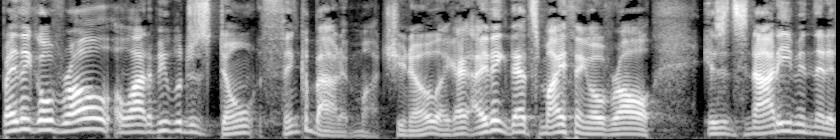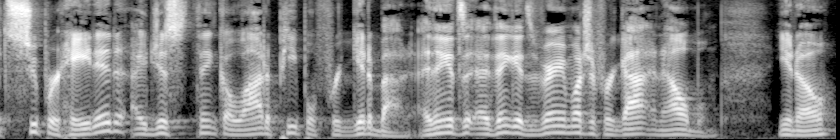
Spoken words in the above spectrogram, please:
but I think overall a lot of people just don't think about it much. You know, like I, I, think that's my thing overall is it's not even that it's super hated. I just think a lot of people forget about it. I think it's I think it's very much a forgotten album. You know,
